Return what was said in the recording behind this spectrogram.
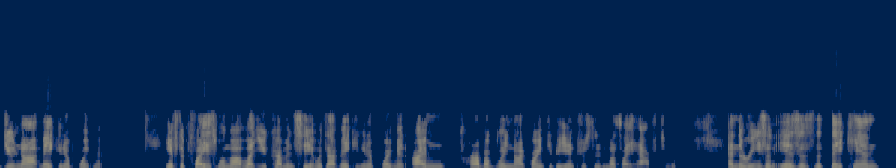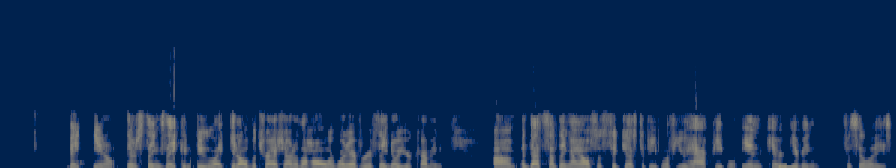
do not make an appointment. If the place will not let you come and see it without making an appointment, I'm probably not going to be interested unless I have to. And the reason is is that they can they you know, there's things they can do like get all the trash out of the hall or whatever if they know you're coming. Um, and that's something I also suggest to people. If you have people in caregiving facilities,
